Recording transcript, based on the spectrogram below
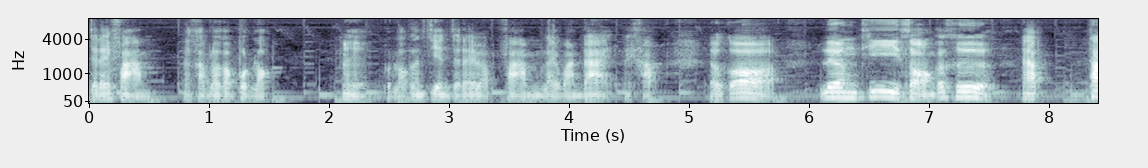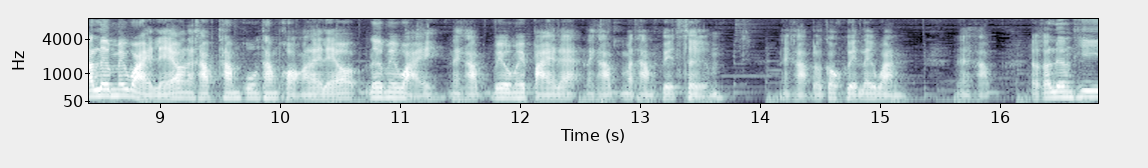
จะได้ฟาร์มนะครับแล้วก็ปลดล็อกเออปลดล็อกดันเจียนจะได้แบบฟาร์มรายวันได้นะครับ แล้วก็เรื่องที่ 2 ก็คือนะครับถ้าเริ่มไม่ไหวแล้วนะครับทำโครงทำของอะไรแล้วเริ่มไม่ไหวนะครับเวลไม่ไปแล้วนะครับ มาทำเควสเสริมนะครับ แล้วก็เควสรายวันนะครับ แล้วก็เรื่องที่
